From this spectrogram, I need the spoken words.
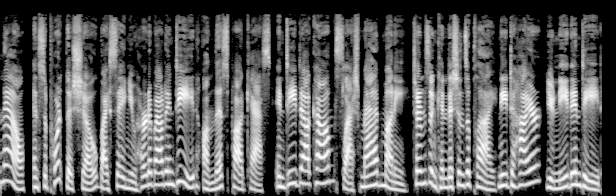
now and support this show by saying you heard about Indeed on this podcast. Indeed.com slash Mad Money. Terms and conditions apply. Need to hire? You need Indeed.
